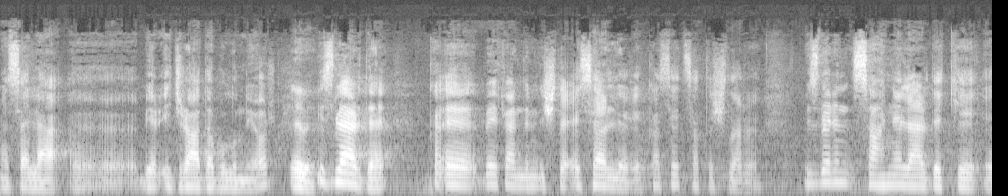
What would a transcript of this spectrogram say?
mesela e, bir icrada bulunuyor. Evet. Bizler de e, beyefendinin işte eserleri, kaset satışları, bizlerin sahnelerdeki e,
